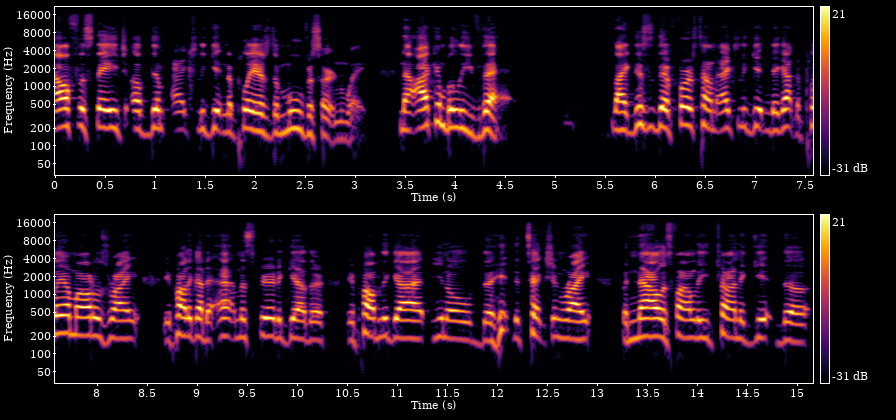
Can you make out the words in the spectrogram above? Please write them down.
alpha stage of them actually getting the players to move a certain way. Now I can believe that. Like this is their first time actually getting. They got the player models right. They probably got the atmosphere together. They probably got you know the hit detection right. But now it's finally trying to get the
